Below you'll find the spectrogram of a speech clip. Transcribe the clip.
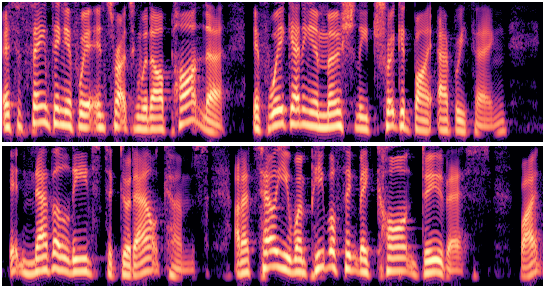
it's the same thing if we're interacting with our partner. If we're getting emotionally triggered by everything, it never leads to good outcomes. And I tell you, when people think they can't do this, right?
